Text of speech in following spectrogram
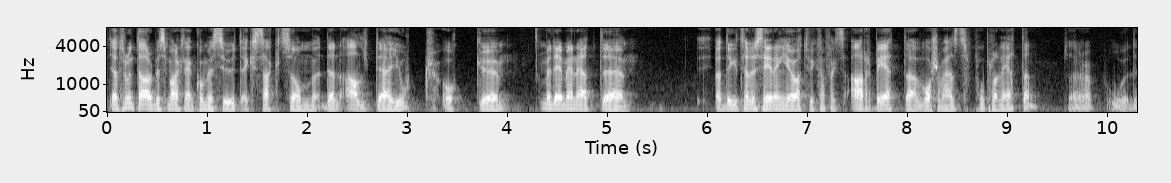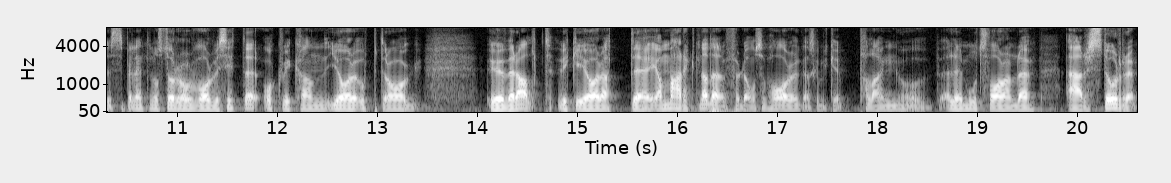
jag tror inte arbetsmarknaden kommer se ut exakt som den alltid har gjort. Och eh, med det menar jag att eh, ja, digitalisering gör att vi kan faktiskt arbeta var som helst på planeten. Så oh, det spelar inte någon större roll var vi sitter och vi kan göra uppdrag överallt, vilket gör att eh, ja, marknaden för de som har ganska mycket talang och, eller motsvarande är större.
